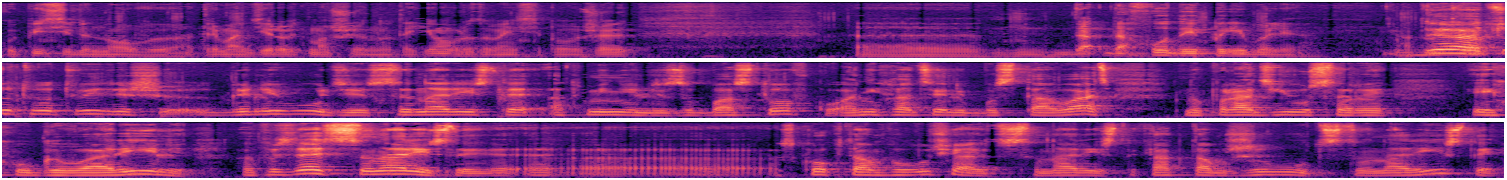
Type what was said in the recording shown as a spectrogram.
купить себе новую, отремонтировать машину. Таким образом они себе повышают Э, доходы и прибыли. А да, тут, тут вот видишь, в Голливуде сценаристы отменили забастовку, они хотели бастовать, но продюсеры их уговорили. Вы представляете, сценаристы, э, э, сколько там получают сценаристы, как там живут сценаристы,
